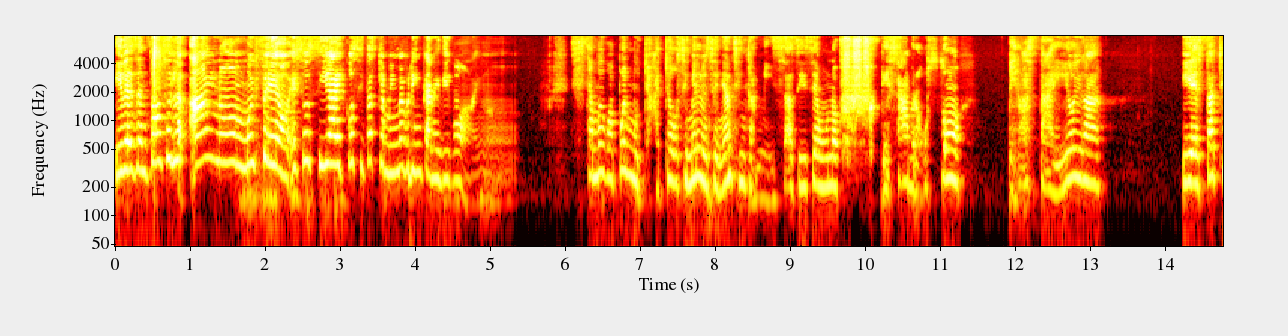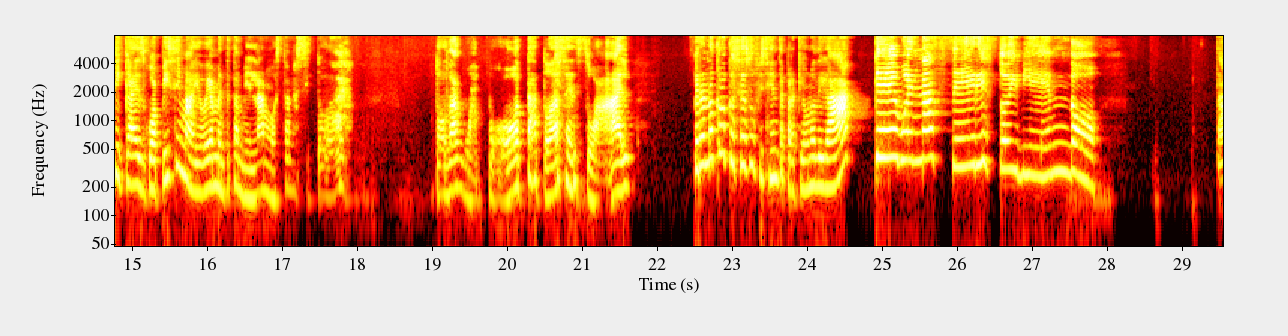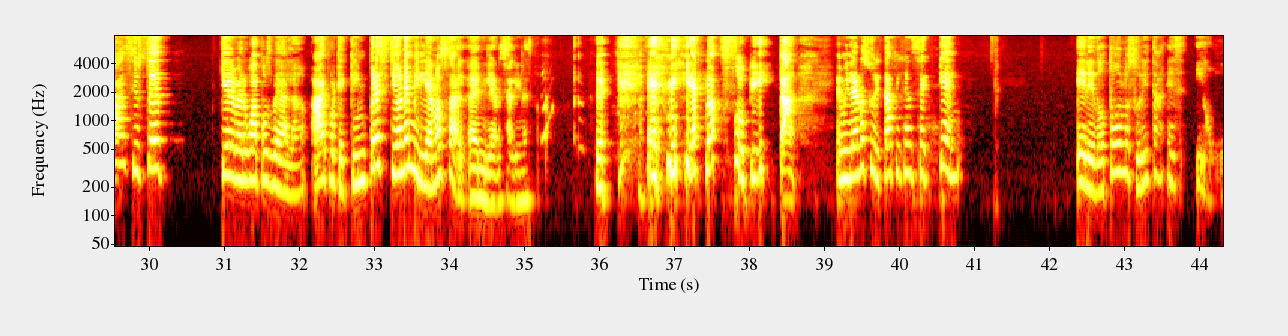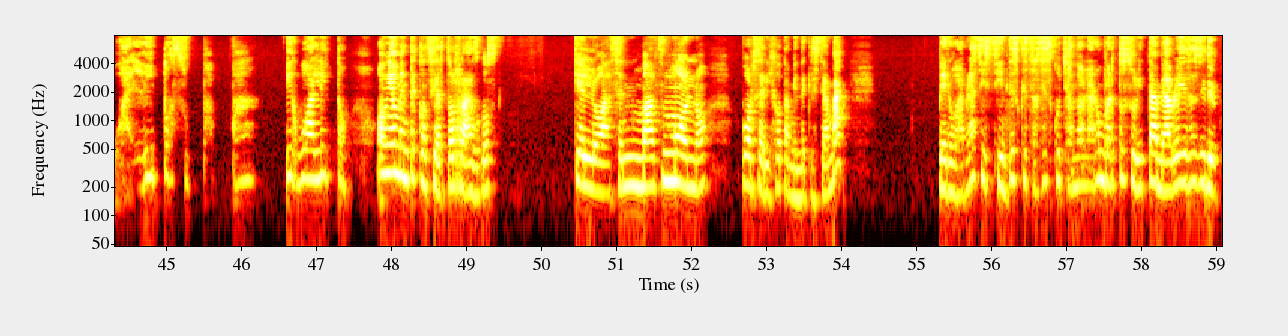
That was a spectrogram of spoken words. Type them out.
Y desde entonces, ay no, muy feo. Eso sí, hay cositas que a mí me brincan y digo, ay no. Está muy guapo el muchacho, sí me lo enseñan sin camisa, sí dice uno, qué sabroso. Pero hasta ahí, oiga. Y esta chica es guapísima y obviamente también la muestran así toda, toda guapota, toda sensual. Pero no creo que sea suficiente para que uno diga, ¡ah, qué buena serie estoy viendo! Si usted quiere ver guapos, véala. Ay, porque qué impresión Emiliano, Sal- eh, Emiliano Salinas. Emiliano Zurita. Emiliano Zurita, fíjense que heredó todos los Zurita. Es igualito a su papá. Igualito. Obviamente con ciertos rasgos que lo hacen más mono por ser hijo también de Christian Bach. Pero hablas y sientes que estás escuchando hablar a Humberto Zurita, me habla y es así de,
